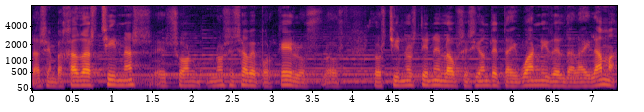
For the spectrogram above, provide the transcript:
las embajadas chinas, eh, son, no se sabe por qué, los, los, los chinos tienen la obsesión de Taiwán y del Dalai Lama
